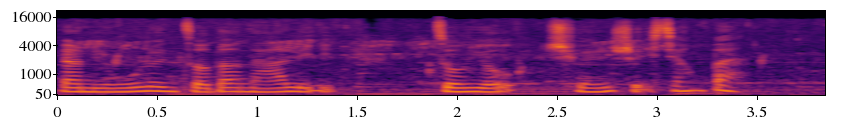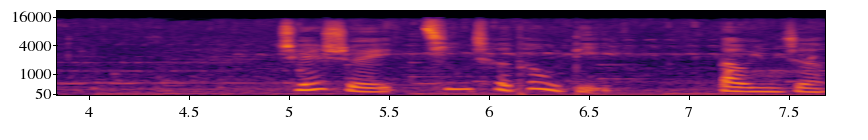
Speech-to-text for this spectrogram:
让你无论走到哪里，总有泉水相伴。泉水清澈透底，倒映着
